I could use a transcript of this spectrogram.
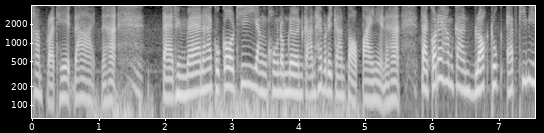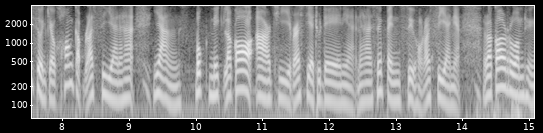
ข้ามประเทศได้นะฮะแต่ถึงแม้นะฮะ Google ที่ยังคงดำเนินการให้บริการต่อไปเนี่ยนะฮะ แต่ก็ได้ทำการบล็อกทุกแอปที่มีส่วนเกี่ยวข้องกับรัสเซียนะฮะ อย่าง Sputnik แล้วก็ RT Russia Today เนี่ยนะฮะ ซึ่งเป็นสื่อของรัสเซียเนี่ย แล้วก็รวมถึง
